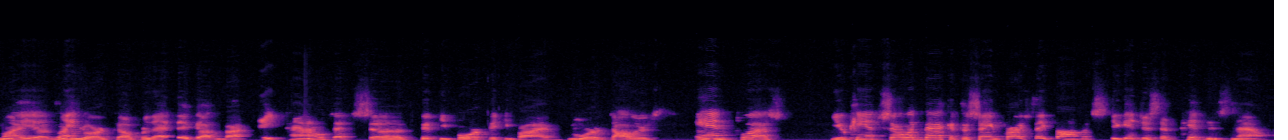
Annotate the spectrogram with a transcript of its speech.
my uh, landlord fell for that. They've got about eight panels. That's uh, 54, 55 more dollars. And plus, you can't sell it back at the same price they promised. You get just a pittance now.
